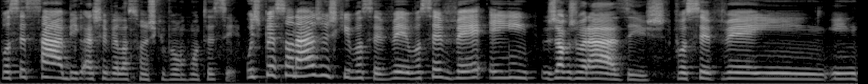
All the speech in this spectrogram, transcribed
Você sabe as revelações que vão acontecer. Os personagens que você vê, você vê em Jogos Vorazes. Você vê em, em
